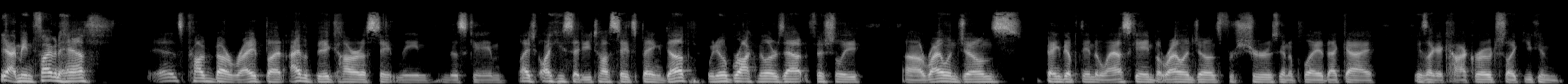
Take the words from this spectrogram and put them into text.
Yeah, I mean five and a half. It's probably about right, but I have a big Colorado State lean in this game. Like, like you said, Utah State's banged up. We know Brock Miller's out officially. Uh, Rylan Jones banged up at the end of the last game, but Rylan Jones for sure is going to play. That guy is like a cockroach. Like you can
